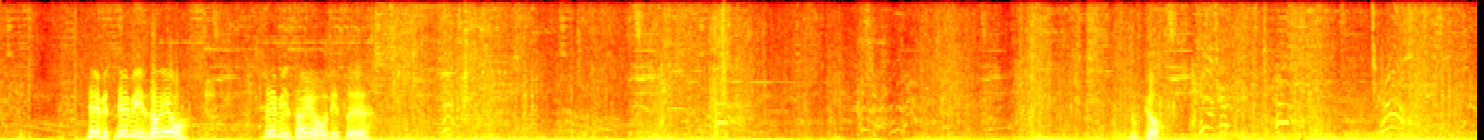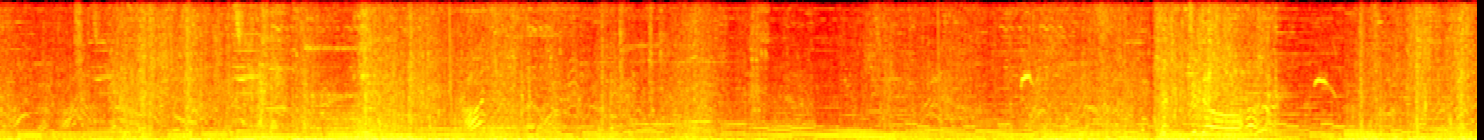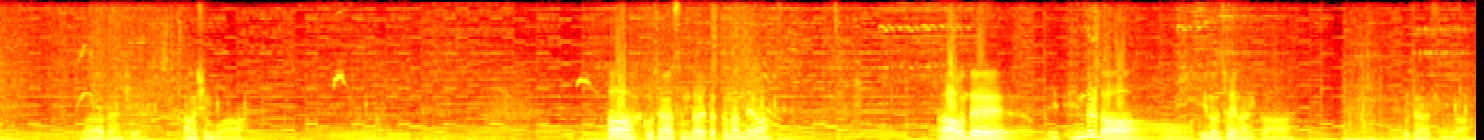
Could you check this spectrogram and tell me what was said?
탭이 탭이 이상해요. 탭이 이상해요 어디 있어 얘 눕혀 뭐야 당신 당신 뭐야? 아 고생하셨습니다. 일단 끝났네요. 아 근데 이, 힘들다. 어, 인원 차이 나니까. 고생하셨습니다.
